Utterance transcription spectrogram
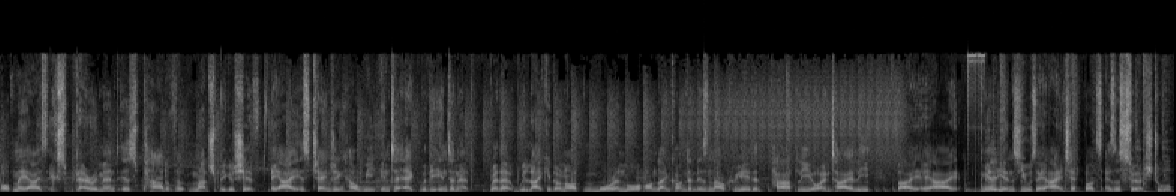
OpenAI's experiment is part of a much bigger shift. AI is changing how we interact with the internet. Whether we like it or not, more and more online content is now created partly or entirely by AI. Millions use AI chatbots as a search tool.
